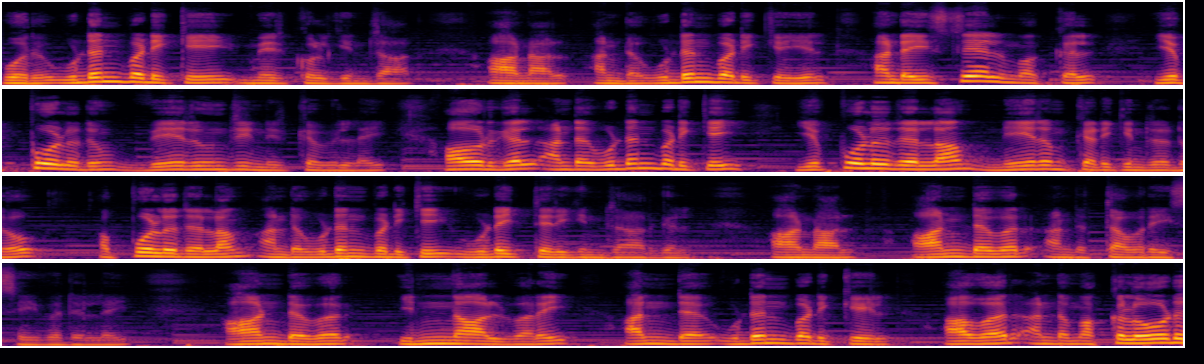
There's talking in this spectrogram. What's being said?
ஒரு உடன்படிக்கையை மேற்கொள்கின்றார். ஆனால் அந்த உடன்படிக்கையில் அந்த இஸ்ரேல் மக்கள் எப்பொழுதும் வேரூன்றி நிற்கவில்லை. அவர்கள் அந்த உடன்படிக்கை எப்பொழுதெல்லாம் நேரம் கிடைக்கின்றதோ அப்பொழுதெல்லாம் அந்த உடன்படிக்கை உடைத்தெறிகின்றார்கள் ஆனால் ஆண்டவர் அந்த தவறை செய்வதில்லை. ஆண்டவர் இந்நாள் வரை அந்த உடன்படிக்கையில் அவர் அந்த மக்களோடு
